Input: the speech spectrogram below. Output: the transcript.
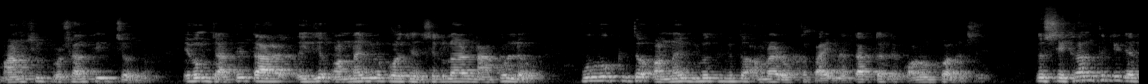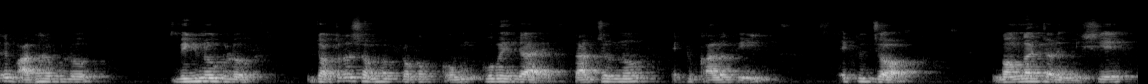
মানসিক প্রশান্তির জন্য এবং যাতে তার এই যে অন্যায়গুলো করেছেন সেগুলো আর না করলেও পূর্বকৃত অন্যায়গুলো থেকে তো আমরা রক্ষা পাই না, তার তো একটা কর্মফল আছে। তো সেখান থেকে যাতে বাধাগুলো, বিঘ্নগুলো যতটা সম্ভব প্রকোপ কম- যায়, তার জন্য একটু কালো তিল, একটু জল গঙ্গার জলে মিশিয়ে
